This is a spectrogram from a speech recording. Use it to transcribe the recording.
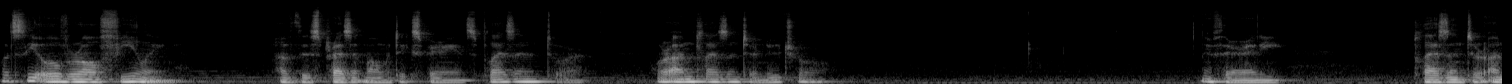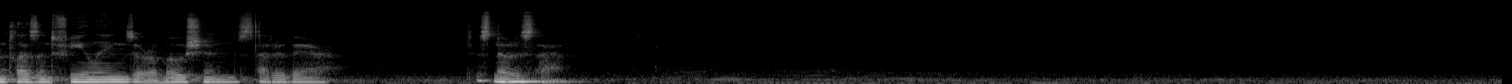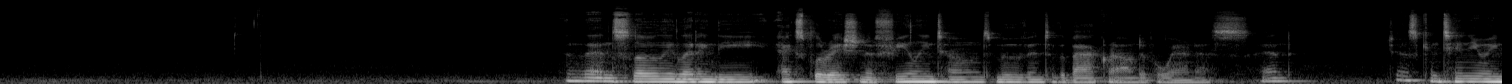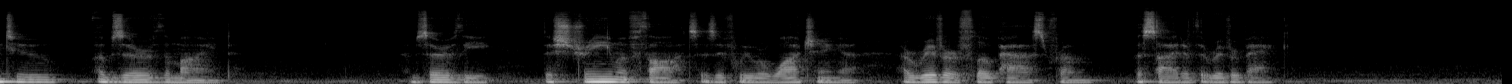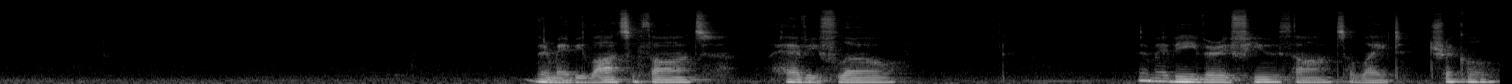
What's the overall feeling of this present moment experience? Pleasant or, or unpleasant or neutral? If there are any pleasant or unpleasant feelings or emotions that are there, just notice that. Then slowly letting the exploration of feeling tones move into the background of awareness and just continuing to observe the mind. Observe the, the stream of thoughts as if we were watching a, a river flow past from the side of the riverbank. There may be lots of thoughts, heavy flow. There may be very few thoughts, a light trickle.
